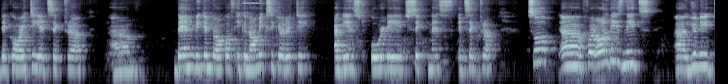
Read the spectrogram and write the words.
dacoity, etc. Um, then we can talk of economic security against old age, sickness, etc. So uh, for all these needs, uh, you need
